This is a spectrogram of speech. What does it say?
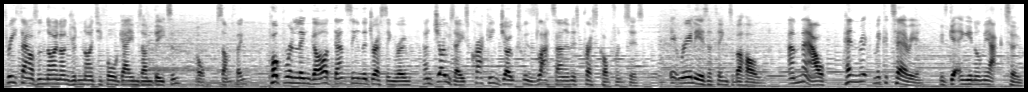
3,994 games unbeaten, or something. Pogba and Lingard dancing in the dressing room, and Jose's cracking jokes with Zlatan in his press conferences. It really is a thing to behold. And now, Henrik Mkhitaryan is getting in on the act too.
